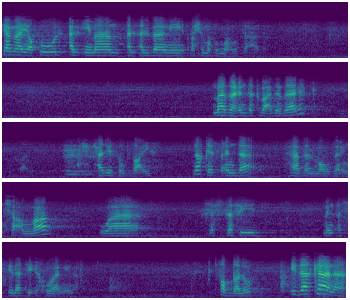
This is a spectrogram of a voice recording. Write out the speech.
كما يقول الإمام الألباني رحمه الله تعالى. ماذا عندك بعد ذلك؟ حديث الضعيف نقف عند هذا الموضع إن شاء الله ونستفيد من أسئلة إخواننا. تفضلوا. إذا كان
